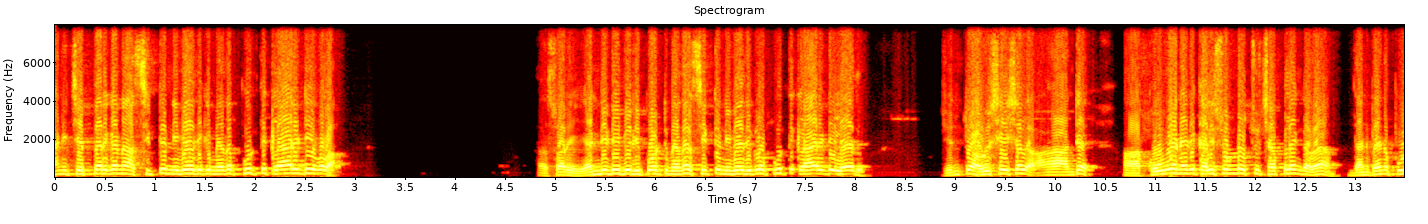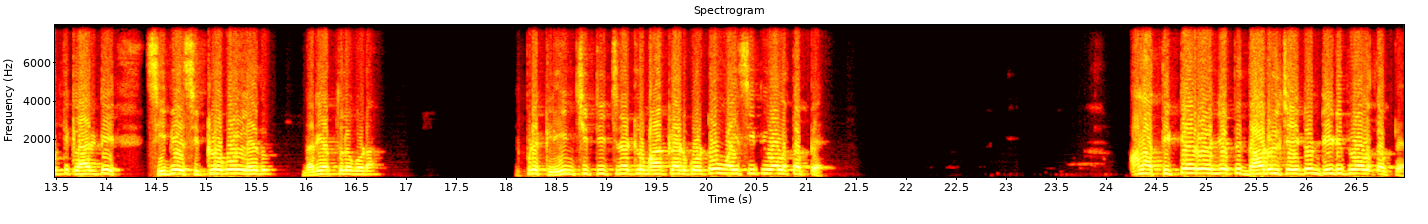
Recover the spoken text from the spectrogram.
అని చెప్పారు కానీ ఆ సిట్ నివేదిక మీద పూర్తి క్లారిటీ ఇవ్వాల. సారీ ఎన్డీడీబీ రిపోర్ట్ మీద సిట్ నివేదికలో పూర్తి క్లారిటీ లేదు. జంతు అవశేషాలు అంటే ఆ కొవ్వు అనేది కలిసి ఉండొచ్చు చెప్పలేం కదా. దానిపైన పూర్తి క్లారిటీ సిబిఐ సిట్లో కూడా లేదు దర్యాప్తులో కూడా. ఇప్పుడే క్లీన్ చిట్ ఇచ్చినట్లు మాట్లాడుకోవటం వైసీపీ వాళ్ళ తప్పే. అలా తిట్టారు అని చెప్పి దాడులు చేయటం టీడీపీ వాళ్ళ తప్పే.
